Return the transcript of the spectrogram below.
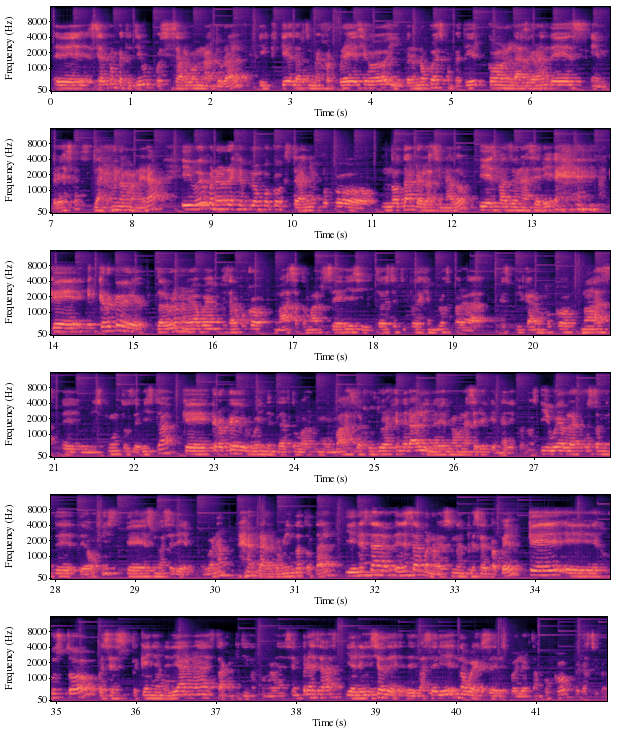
eh, ser competitivo pues es algo natural y que quieres dar tu mejor precio, y, pero no puedes competir con las grandes empresas de alguna manera. Y voy a poner un ejemplo un poco extraño, un poco no tan relacionado, y es más de una serie, que, creo que de alguna manera voy a empezar un poco más a tomar series y todo este tipo de ejemplos para explicar un poco más eh, mis puntos de vista, que creo que voy a intentar tomar como más la cultura general y no irme a una serie que nadie conoce. Y voy a hablar justamente de Office, que es una serie muy buena, la recomiendo total. Y en esta, en esta, bueno, es una empresa de papel que eh, justo pues es pequeña, mediana, está compitiendo con grandes empresas y al inicio de, la serie, no voy a hacer spoiler tampoco, pero estoy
